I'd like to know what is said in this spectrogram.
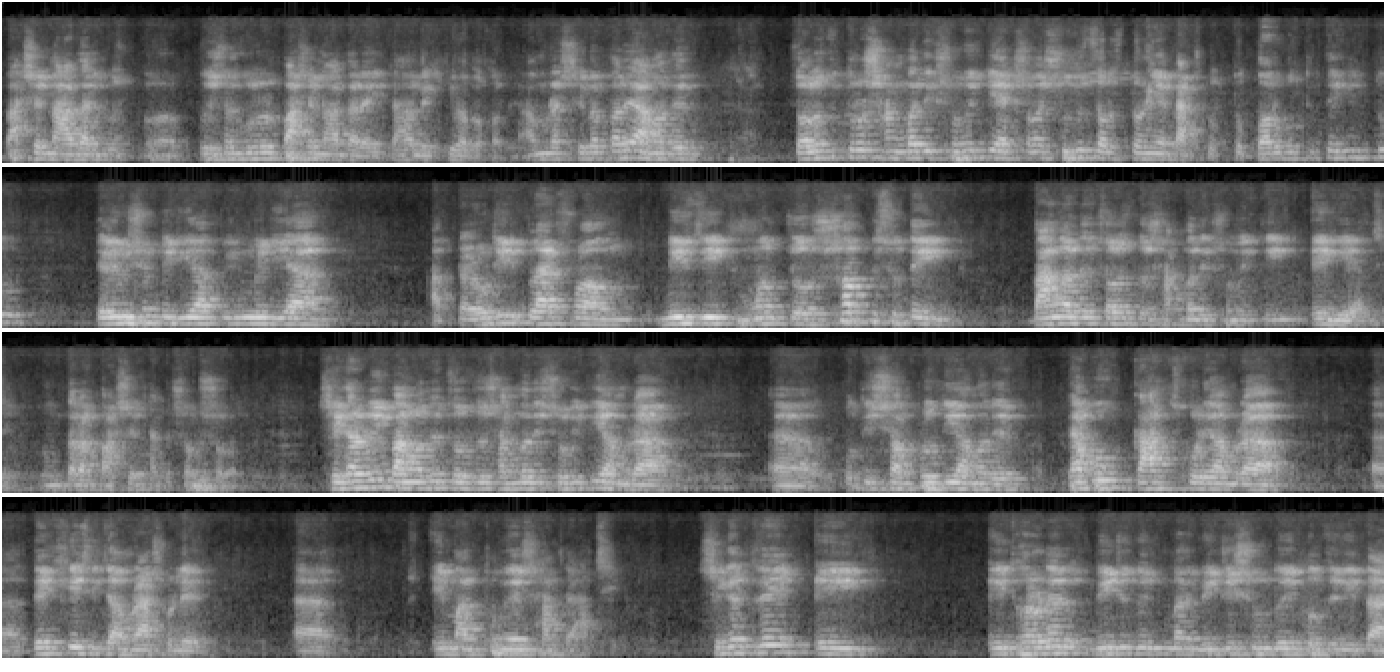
পাশে না দাঁড়ায়, প্রতিষ্ঠানগুলোর পাশে না দাঁড়াই তাহলে কীভাবে হবে? আমরা সে ব্যাপারে আমাদের চলচ্চিত্র সাংবাদিক সমিতি একসময় শুধু চলচ্চিত্র নিয়ে কাজ করতো। পরবর্তীতে কিন্তু টেলিভিশন মিডিয়া, প্রিন্ট মিডিয়া, আপনার ওটিটি প্ল্যাটফর্ম, মিউজিক, মঞ্চ সব কিছুতেই বাংলাদেশ চলচ্চিত্র সাংবাদিক সমিতি এগিয়ে আছে এবং তারা পাশে থাকে সবসময়। সে কারণেই বাংলাদেশ চলচ্চিত্র সাংবাদিক সমিতি আমরা অতি সম্প্রতি আমাদের ব্যাপক কাজ করে আমরা দেখিয়েছি যে আমরা আসলে এই মাধ্যমের সাথে আছি। সেক্ষেত্রে এই এই ধরনের বিউটি মানে বিউটি সুন্দরী প্রতিযোগিতা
